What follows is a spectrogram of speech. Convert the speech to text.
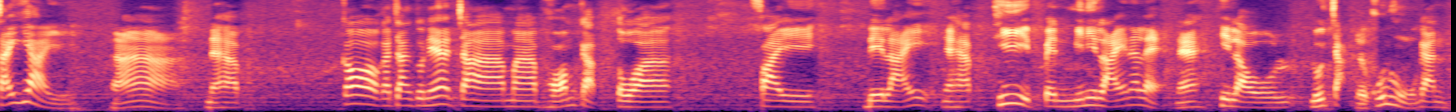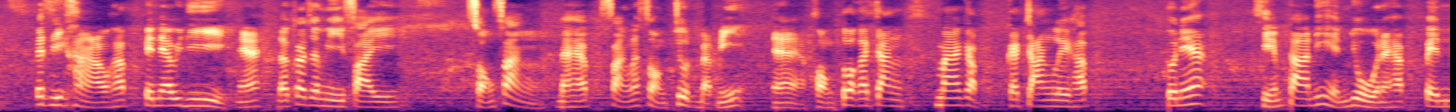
ไซส์ใหญ่ อ่า นะครับ ก็กระจังตัวนี้จะมาพร้อมกับตัว ไฟ Daylight นะครับที่เป็นมินิไลท์นั่นแหละนะที่เรารู้จักหรือคุ้นหูกัน เป็นสีขาวครับเป็น LED นะแล้วก็จะมีไฟ 2 ฝั่งนะครับฝั่งละ 2 จุดแบบนี้อ่าของตัวกระจังมากับกระจังเลยครับ ตัวนี้สีน้ำตาลที่เห็นอยู่นะครับเป็น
